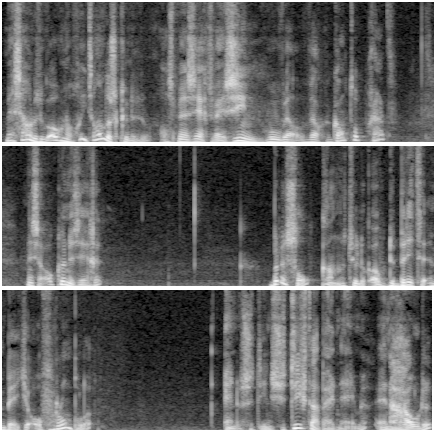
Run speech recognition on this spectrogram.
Men zou natuurlijk ook nog iets anders kunnen doen. Als men zegt, wij zien hoe wel, welke kant op gaat. Men zou ook kunnen zeggen, Brussel kan natuurlijk ook de Britten een beetje overrompelen. En dus het initiatief daarbij nemen en houden.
